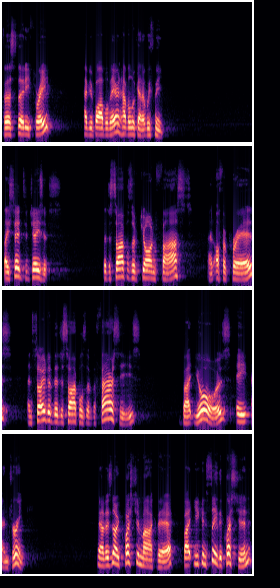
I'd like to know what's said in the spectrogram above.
verse 33. Have your Bible there and have a look at it with me. They said to Jesus, The disciples of John fast and offer prayers, and so do the disciples of the Pharisees, but yours eat and drink. Now, there's no question mark there, but you can see the question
